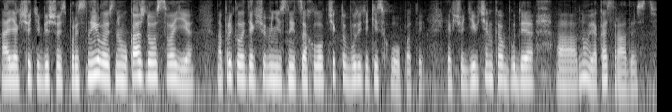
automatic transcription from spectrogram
а якщо тобі щось приснилось, ну у кожного своє. Наприклад, якщо мені сниться хлопчик, то будуть якісь хлопоти. Якщо дівчинка буде ну, якась радість.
